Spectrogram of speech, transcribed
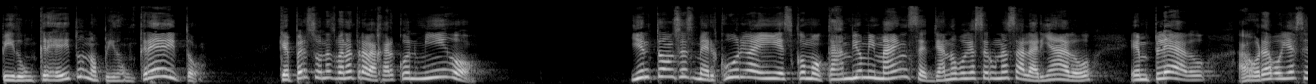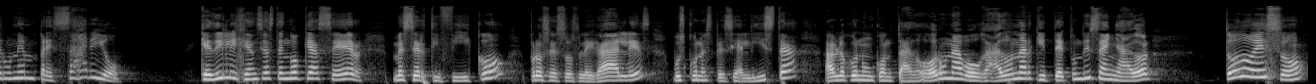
¿Pido un crédito o no pido un crédito? ¿Qué personas van a trabajar conmigo? Y entonces Mercurio ahí es como cambio mi mindset, ya no voy a ser un asalariado empleado, ahora voy a ser un empresario. ¿Qué diligencias tengo que hacer? ¿Me certifico? ¿Procesos legales? ¿Busco un especialista? ¿Hablo con un contador, un abogado, un arquitecto, un diseñador? Todo eso.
